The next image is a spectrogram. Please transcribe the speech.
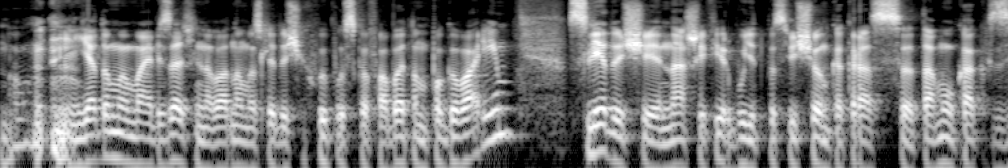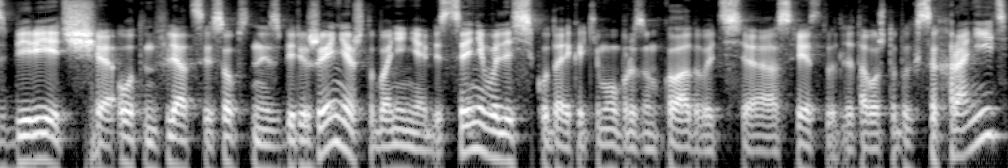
Ну, я думаю, мы обязательно в одном из следующих выпусков об этом поговорим. Следующий наш эфир будет посвящен как раз тому, как сберечь от инфляции собственные сбережения, чтобы они не обесценивались, куда и каким образом вкладывать э, средства для того, чтобы их сохранить.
